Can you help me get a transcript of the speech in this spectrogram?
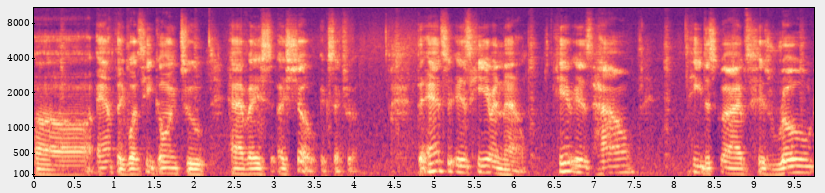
uh, Anthony, was he going to have a, a show, etc.? The answer is here and now. Here is how he describes his road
